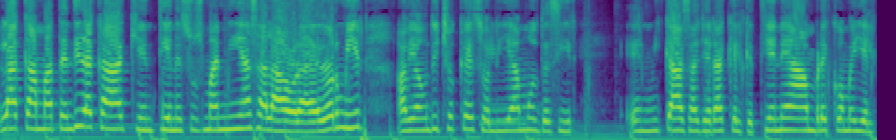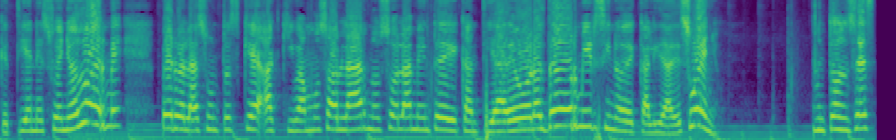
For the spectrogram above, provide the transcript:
La cama tendida, cada quien tiene sus manías a la hora de dormir. Había un dicho que solíamos decir en mi casa y era que el que tiene hambre come y el que tiene sueño duerme, pero el asunto es que aquí vamos a hablar no solamente de cantidad de horas de dormir, sino de calidad de sueño. Entonces,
